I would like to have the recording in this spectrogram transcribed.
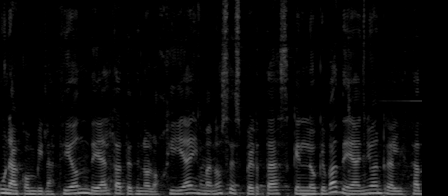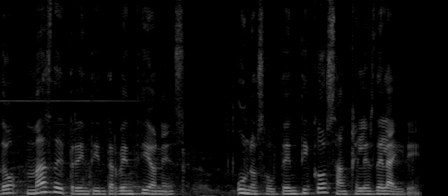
Una combinación de alta tecnología y manos expertas que en lo que va de año han realizado más de 30 intervenciones. Unos auténticos ángeles del aire.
